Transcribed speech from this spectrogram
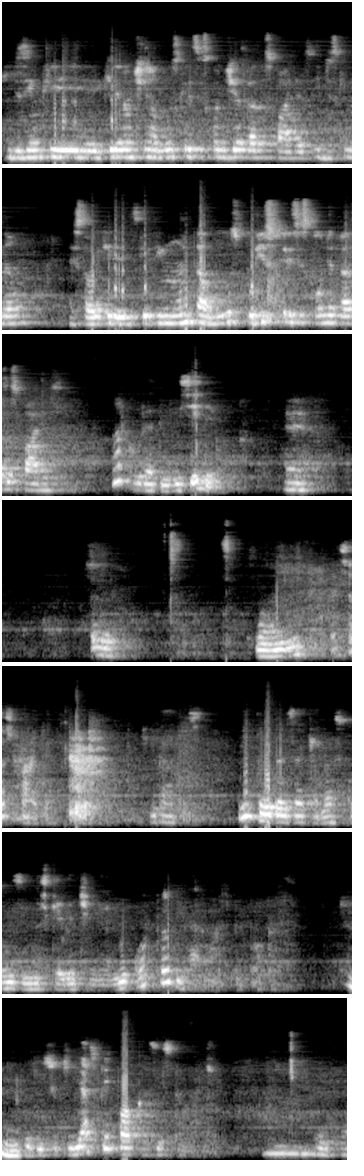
Que diziam que, que ele não tinha luz, que ele se escondia atrás das falhas. E diz que não. A história que ele diz que ele tem muita luz, por isso que ele se esconde atrás das falhas. A cura dele se deu. É. Quando essas palhas tiradas e todas aquelas coisinhas que ele tinha no corpo viraram as pipocas. Por isso que as pipocas estão aqui. Esse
